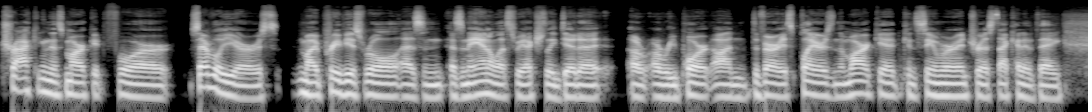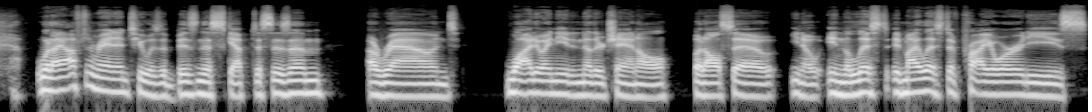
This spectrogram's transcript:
tracking this market for several years. My previous role as an as an analyst, we actually did a, a, a report on the various players in the market, consumer interest, that kind of thing. What I often ran into was a business skepticism around why do I need another channel? But also, you know, in the list, in my list of priorities,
